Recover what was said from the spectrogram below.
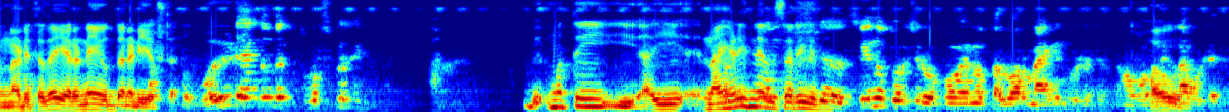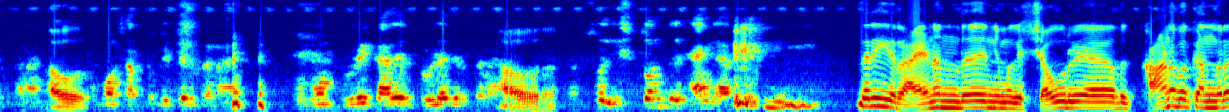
ನಡೀತದೆ ಎರಡನೇ ಯುದ್ಧ ನಡೆಯುತ್ತೆ. ಮತ್ತೆ ಈ- ನಾ ಹೇಳಿದ್ನಲ್ಲ ಸರ್ ಈಗ ಸೀನು ತೋರಿಸಿರೋ ಒಬ್ಬ ಏನೋ ತಲ್ವಾರ್ ಮ್ಯಾಗಿಂದ ಹೊಡೆದಿರ್ತಾನ ಒಬ್ಬ ಹೌದು. ಬೆನ್ನ ಹೊಡೆದಿರ್ತಾನ ಹೌದು. ಒಬ್ಬ ಸತ್ತು ಬಿದ್ದಿರ್ತಾನ ಒಬ್ಬ ಪೂರಿ ಕಾಲಿಗೆ ತುಳಿದಿರ್ತಾನ. ಹೌದು. ಸೊ ಇಷ್ಟೊಂದು ಹೆಂಗ? ಸರ್ ಈ ರಾಯಣ್ಣಂದ ನಿಮಗೆ ಶೌರ್ಯ ಅದು ಕಾಣ್ಬೇಕಂದ್ರ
